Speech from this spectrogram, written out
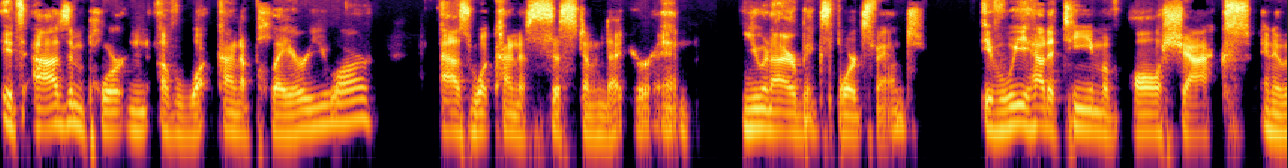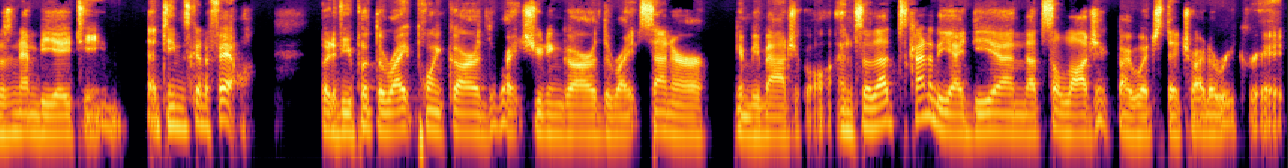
it's as important of what kind of player you are as what kind of system that you're in. You and I are big sports fans. If we had a team of all Shaqs and it was an NBA team, that team's going to fail. But if you put the right point guard, the right shooting guard, the right center, it can be magical. And so that's kind of the idea. And that's the logic by which they try to recreate.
